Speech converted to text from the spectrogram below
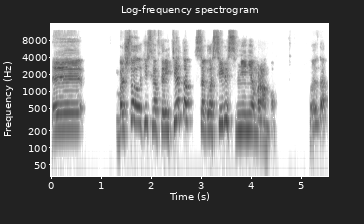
Э, большинство галактических авторитетов согласились с мнением Рамбам. То есть, да,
